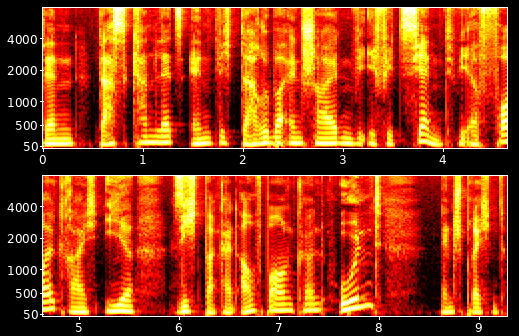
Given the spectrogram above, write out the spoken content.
denn das kann letztendlich darüber entscheiden, wie effizient, wie erfolgreich ihr Sichtbarkeit aufbauen könnt und entsprechend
